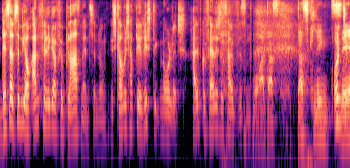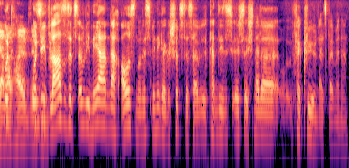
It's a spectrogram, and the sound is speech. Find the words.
Und deshalb sind die auch anfälliger für Blasenentzündung. Ich glaube, ich habe hier richtig Knowledge. Halb gefährliches Halbwissen. Boah, das, das klingt und, sehr und, nach Halbwissen. Und die Blase sitzt irgendwie näher nach außen und ist weniger geschützt, deshalb kann die sich, sich schneller verkühlen als bei Männern.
